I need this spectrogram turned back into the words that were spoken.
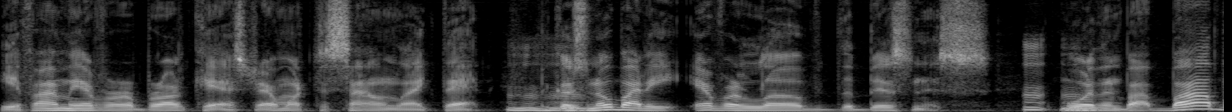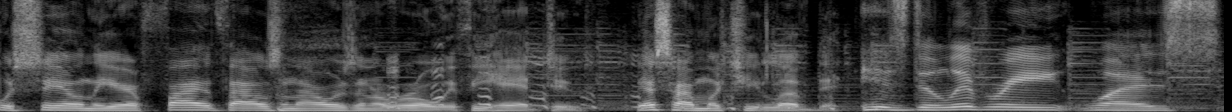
if I'm ever a broadcaster, I want to sound like that mm-hmm. because nobody ever loved the business Mm-mm. more than Bob. Bob would stay on the air 5,000 hours in a row if he had to. That's how much he loved it. His delivery was,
